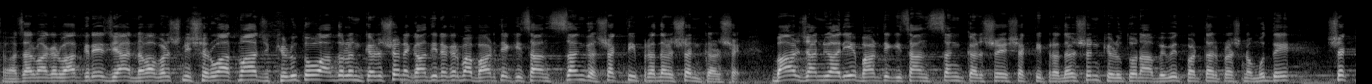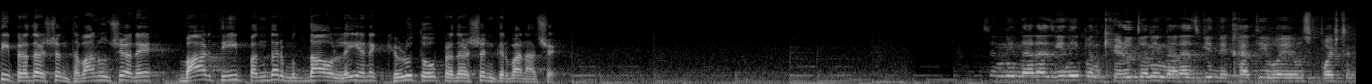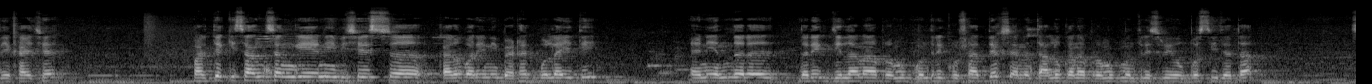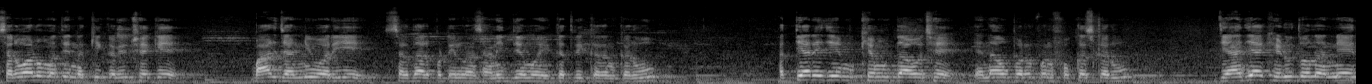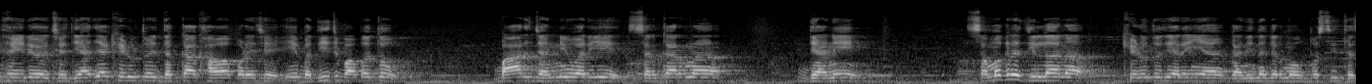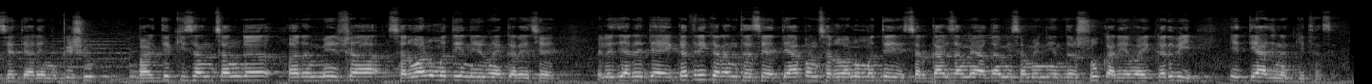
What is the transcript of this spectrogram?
સમાચારમાં આગળ વાત કરીએ. જ્યાં નવા વર્ષની શરૂઆતમાં જ ખેડૂતો આંદોલન કરશે અને ગાંધીનગરમાં ભારતીય કિસાન સંઘ શક્તિ પ્રદર્શન કરશે. બાર જાન્યુઆરીએ ભારતીય કિસાન સંઘ કરશે શક્તિ પ્રદર્શન. ખેડૂતોના વિવિધ પડતર પ્રશ્નો મુદ્દે શક્તિ પ્રદર્શન થવાનું છે અને બારથી પંદર મુદ્દાઓ લઈ અને ખેડૂતો પ્રદર્શન કરવાના છે. નારાજગી નહીં, પણ ખેડૂતોની નારાજગી દેખાતી હોય એવું સ્પષ્ટ દેખાય છે. ભારતીય કિસાન સંઘે એની વિશેષ કારોબારીની બેઠક બોલાવી હતી. એની અંદર દરેક જિલ્લાના પ્રમુખ મંત્રી, કોષાધ્યક્ષ અને તાલુકાના પ્રમુખ મંત્રીશ્રીઓ ઉપસ્થિત હતા. સર્વાનુમતે નક્કી કર્યું છે કે બાર જાન્યુઆરીએ સરદાર પટેલના સાનિધ્યમાં એકત્રીકરણ કરવું. અત્યારે જે મુખ્ય મુદ્દાઓ છે, એના ઉપર પણ ફોકસ કરવું. જ્યાં જ્યાં ખેડૂતોનો અન્યાય થઈ રહ્યો છે, જ્યાં જ્યાં ખેડૂતોએ ધક્કા ખાવા પડે છે, એ બધી જ બાબતો બાર જાન્યુઆરીએ સરકારના ધ્યાને સમગ્ર જિલ્લાના ખેડૂતો જ્યારે અહીંયા ગાંધીનગરમાં ઉપસ્થિત થશે ત્યારે મૂકીશું. ભારતીય કિસાન સંઘ હર હંમેશા સર્વાનુમતે નિર્ણય કરે છે. એટલે જ્યારે ત્યાં એકત્રીકરણ થશે, ત્યાં પણ સર્વાનુમતે સરકાર સામે આગામી સમયની અંદર શું કાર્યવાહી કરવી એ ત્યાં જ નક્કી થશે.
